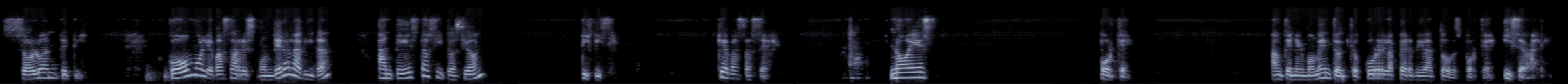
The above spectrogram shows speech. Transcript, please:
Solo ante ti. ¿Cómo le vas a responder a la vida ante esta situación difícil? ¿Qué vas a hacer? No es por qué. Aunque en el momento en que ocurre la pérdida todo es por qué y se vale.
